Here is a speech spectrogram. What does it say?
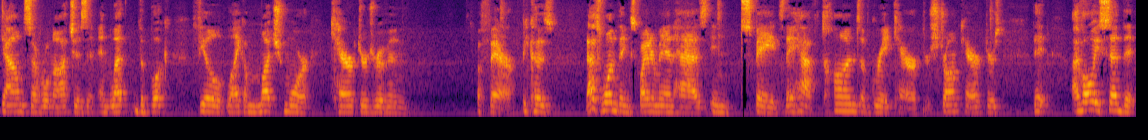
down several notches and, and let the book feel like a much more character-driven affair. Because that's one thing Spider-Man has in spades. They have tons of great characters, strong characters. That I've always said that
